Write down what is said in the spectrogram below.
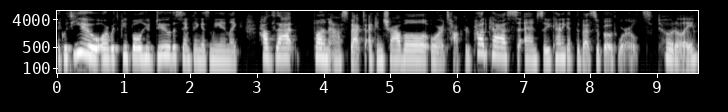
like with you or with people who do the same thing as me and like have that fun aspect, I can travel or talk through podcasts and so you kind of get the best of both worlds. Totally.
